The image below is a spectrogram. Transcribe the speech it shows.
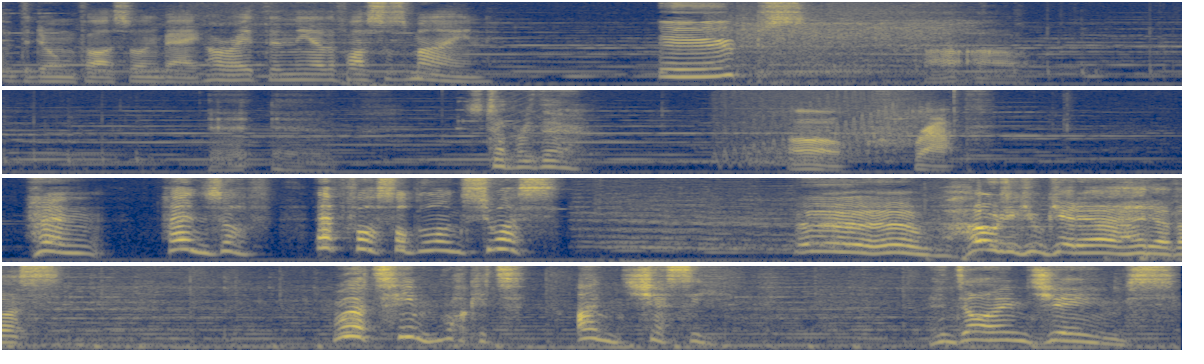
Put the Dome Fossil in the bag. Alright, then the other fossil's mine. Oops. Uh-oh. Uh-oh. Stop right there. Oh, crap. Hand, hands off! That fossil belongs to us! Uh, how did you get ahead of us? We're Team Rocket. I'm Jessie. And I'm James.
